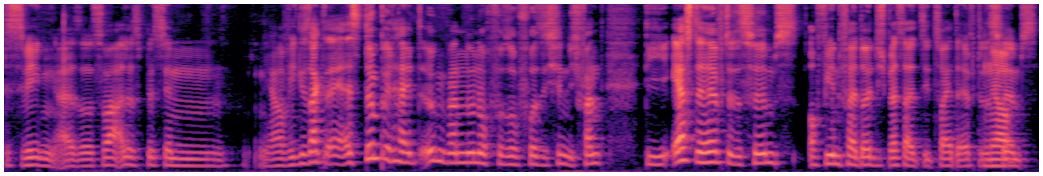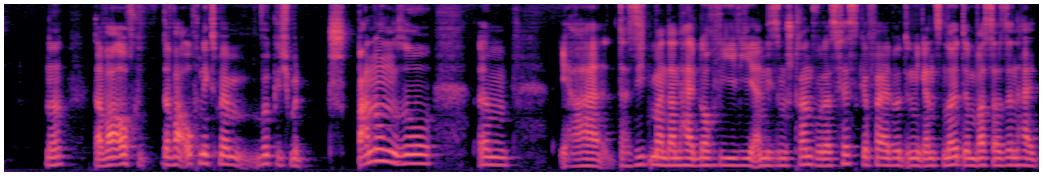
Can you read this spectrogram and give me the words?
Deswegen, also es war alles ein bisschen, ja, wie gesagt, es dümpelt halt irgendwann nur noch so vor sich hin. Ich fand die erste Hälfte des Films auf jeden Fall deutlich besser als die zweite Hälfte des Ja. Films. Ne? Da war auch, da war auch nichts mehr wirklich mit Spannung so. Ähm, ja, da sieht man dann halt noch, wie, wie an diesem Strand, wo das Fest gefeiert wird und die ganzen Leute im Wasser sind, halt,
